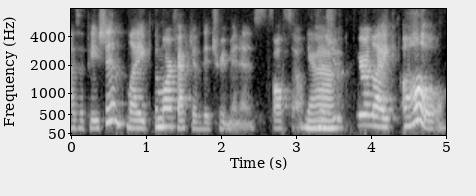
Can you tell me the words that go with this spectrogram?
as a patient, like, the more effective the treatment is also. Yeah. Because you, you're like, oh,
